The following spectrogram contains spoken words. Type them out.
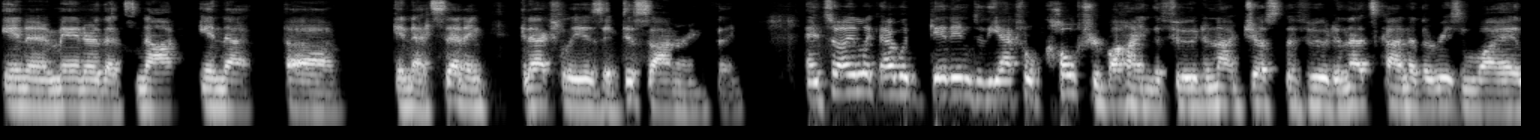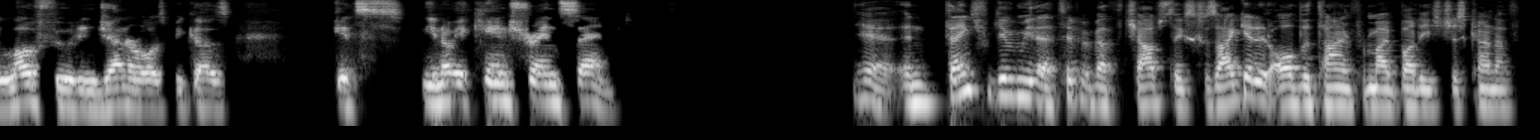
in a manner that's not in that uh, in that setting, it actually is a dishonoring thing. And so I like I would get into the actual culture behind the food and not just the food. And that's kind of the reason why I love food in general is because it's you know it can transcend. Yeah, and thanks for giving me that tip about the chopsticks because I get it all the time from my buddies, just kind of,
